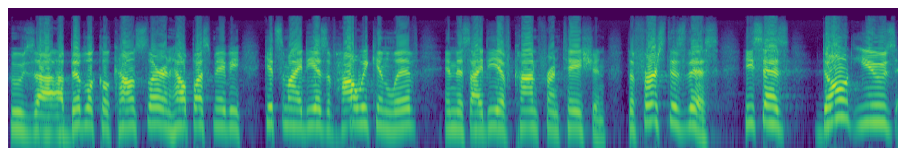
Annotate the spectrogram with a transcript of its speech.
who's uh, a biblical counselor, and help us maybe get some ideas of how we can live in this idea of confrontation. The first is this he says, Don't use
